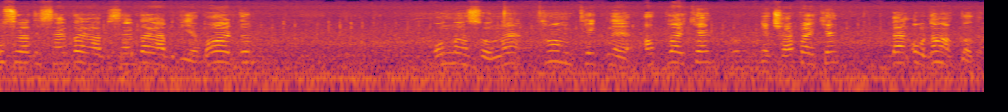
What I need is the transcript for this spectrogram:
O sırada Serdar abi, Serdar abi diye bağırdım. Ondan sonra tam tekne atlarken, ya çarparken ben oradan atladım.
